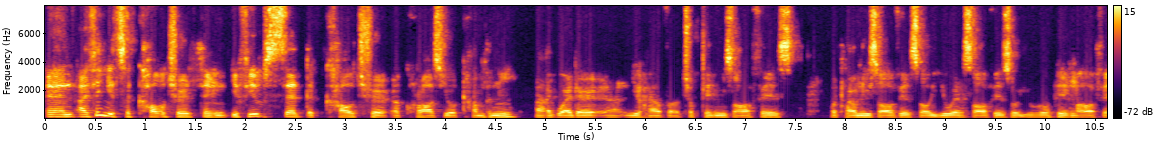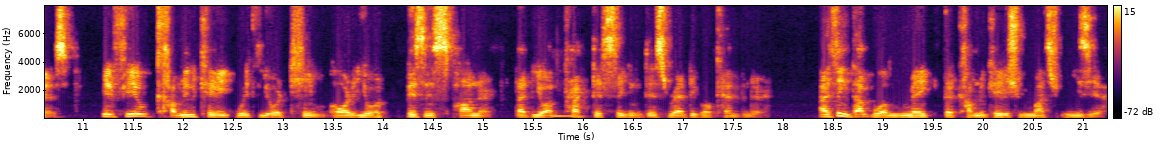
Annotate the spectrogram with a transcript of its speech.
And I think it's a culture thing. If you set the culture across your company, like whether uh, you have a Japanese office or Taiwanese office or US office or European office, if you communicate with your team or your business partner that you are mm-hmm. practicing this radical candor, I think that will make the communication much easier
